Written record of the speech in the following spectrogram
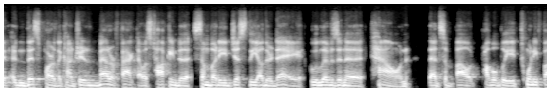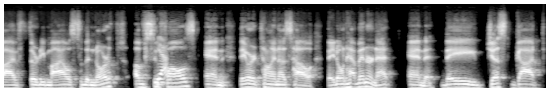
in, in, this part of the country. As a matter of fact, I was talking to somebody just the other day who lives in a town that's about probably 25, 30 miles to the north of Sioux yeah. Falls. And they were telling us how they don't have internet and they just got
